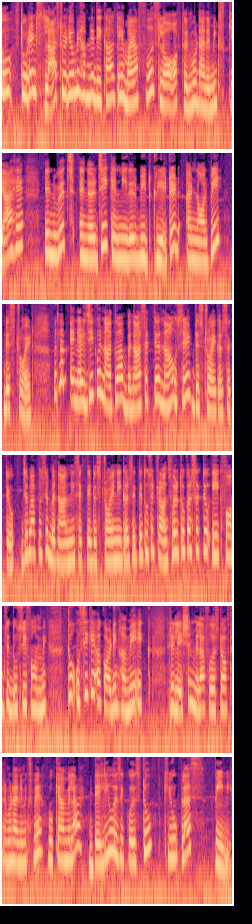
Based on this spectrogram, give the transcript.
सो स्टूडेंट्स लास्ट वीडियो में हमने देखा कि हमारा फ़र्स्ट लॉ ऑफ़ थर्मोडायनेमिक्स क्या है? In which energy can neither be created and nor be destroyed मतलब एनर्जी को ना तो आप बना सकते हो, ना उसे डिस्ट्रॉय कर सकते हो। जब आप उसे बना नहीं सकते डिस्ट्रॉय नहीं कर सकते तो उसे ट्रांसफ़र तो कर सकते हो एक फॉर्म से दूसरी फॉर्म में। तो उसी के अकॉर्डिंग हमें एक रिलेशन मिला फ़र्स्ट ऑफ़ थर्मोडाइनमिक्स में। वो क्या मिला? Del U is equals to q plus PV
